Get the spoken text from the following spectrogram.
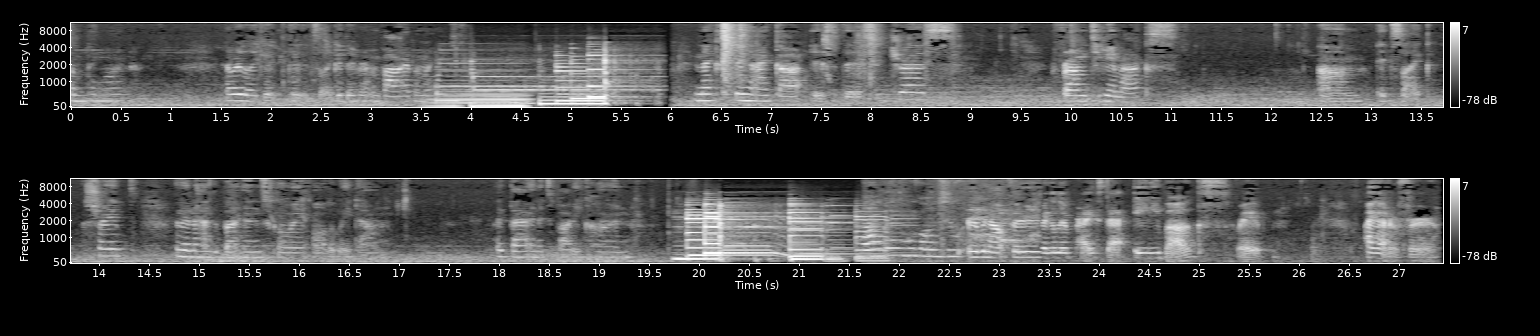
something on. I really like it because it's like a different vibe. Not Next thing I got is this dress from TJ Maxx. Um, it's like striped and then it has the buttons going all the way down like that and it's bodycon. Now I'm gonna move on to Urban Outfitters, regular priced at 80 bucks, right? I got it for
